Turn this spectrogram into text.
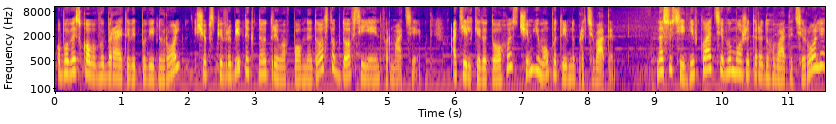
Обов'язково вибирайте відповідну роль, щоб співробітник не отримав повний доступ до всієї інформації, а тільки до того, з чим йому потрібно працювати. На сусідній вкладці ви можете редагувати ці ролі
